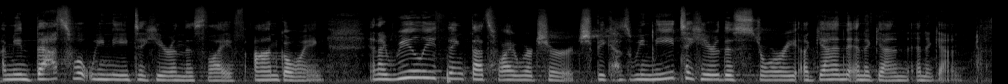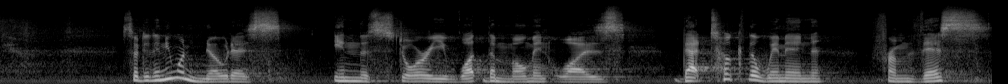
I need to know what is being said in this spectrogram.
I mean, that's what we need to hear in this life, ongoing. And I really think that's why we're church, because we need to hear this story again and again and again. So, did anyone notice in the story what the moment was that took the women from this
